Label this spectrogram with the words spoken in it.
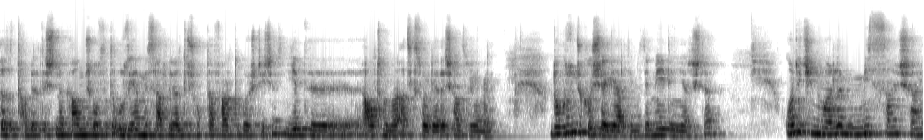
da, da tabela dışında kalmış olsa da uzayan mesafelerde çok daha farklı koştuğu için 6 numara Atik Soylu'ya da şans verilmeli. 9. koşuya geldiğimizde maiden yarışta 12 numaralı Miss Sunshine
